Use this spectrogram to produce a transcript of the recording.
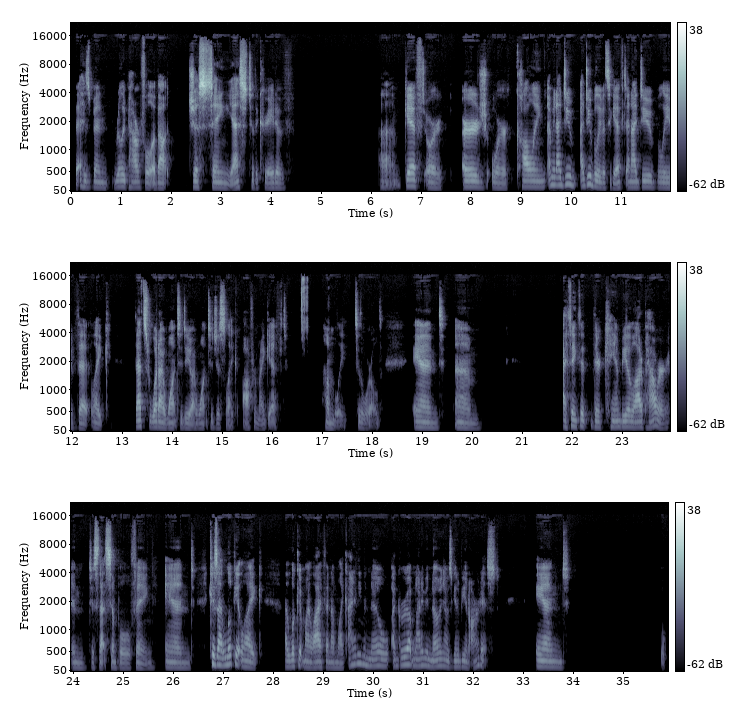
that has been really powerful about just saying yes to the creative um, gift or urge or calling. I mean, I do I do believe it's a gift, and I do believe that like that's what I want to do. I want to just like offer my gift humbly to the world. And um, I think that there can be a lot of power in just that simple thing. And because I look at like, I look at my life and I'm like, I didn't even know, I grew up not even knowing I was going to be an artist. And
